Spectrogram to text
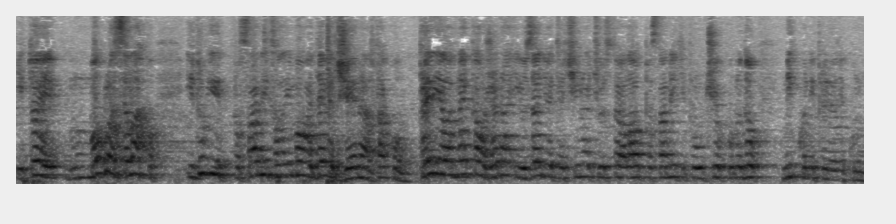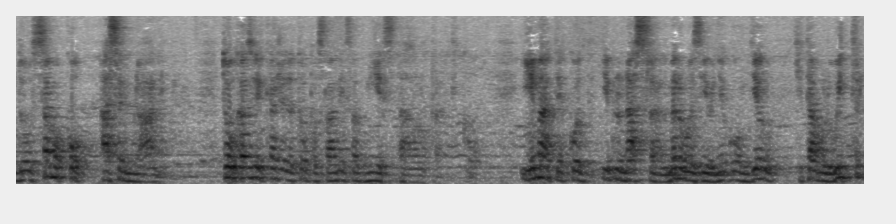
I to je, moglo se lako. I drugi poslanik imao je devet žena, ali tako, prenijela ne kao žena i u zadnjoj trećini noći ustao Allah poslanik i proučio kunudov, niko ni prenio kunudov, samo ko? Hasan ibn To ukazuje, kaže da to poslanik sad nije stalno praktikovao. I imate kod Ibn Nasra, al Mervozi u njegovom dijelu, Kitabul Witr,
